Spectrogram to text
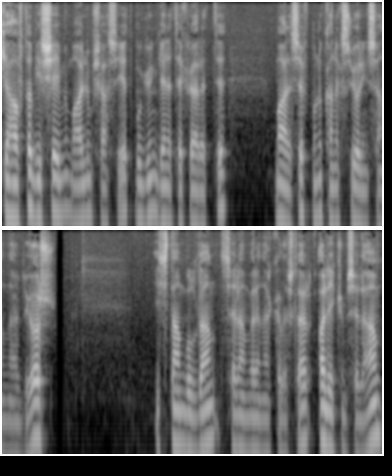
İki hafta bir şey mi malum şahsiyet bugün gene tekrar etti. Maalesef bunu kanıksıyor insanlar diyor. İstanbul'dan selam veren arkadaşlar. Aleyküm selam.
